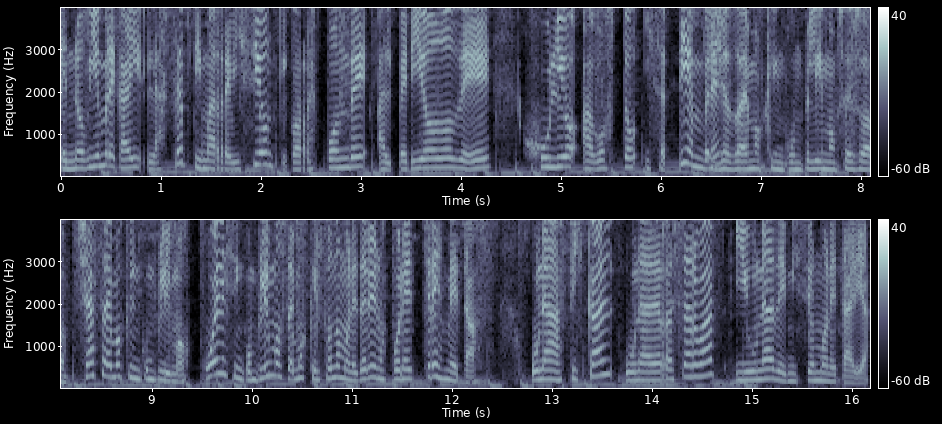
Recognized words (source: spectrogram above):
En noviembre cae la séptima revisión que corresponde al periodo de julio, agosto y septiembre. Y ya sabemos que incumplimos eso. Ya sabemos que incumplimos. ¿Cuáles incumplimos? Sabemos que el Fondo Monetario nos pone tres metas. Una fiscal, una de reservas y una de emisión monetaria.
